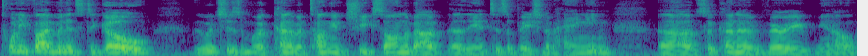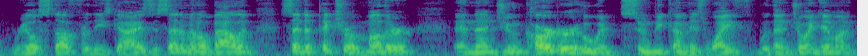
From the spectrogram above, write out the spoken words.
25 Minutes to Go, which is a, kind of a tongue-in-cheek song about uh, the anticipation of hanging. Uh, so kind of very, you know, real stuff for these guys. The sentimental ballad, Send a Picture of Mother, and then June Carter, who would soon become his wife, would then join him on,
